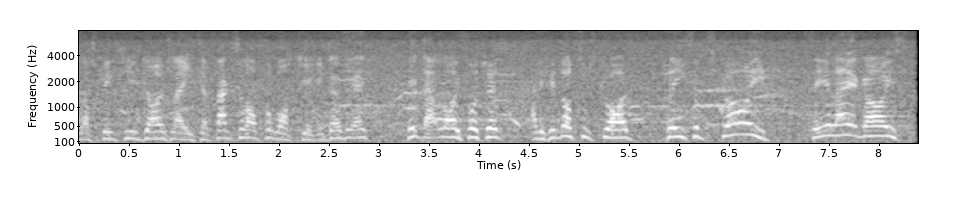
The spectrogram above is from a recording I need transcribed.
And I'll speak to you guys later. Thanks a lot for watching. And don't forget hit that like button. And if you're not subscribed, please subscribe. See you later, guys.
